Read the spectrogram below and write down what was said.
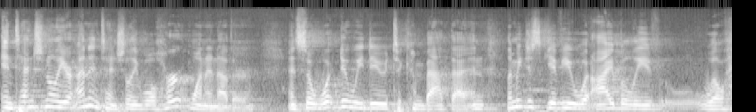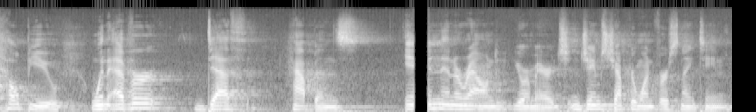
Intentionally or unintentionally, will hurt one another. And so, what do we do to combat that? And let me just give you what I believe will help you whenever death happens in and around your marriage. In James chapter 1, verse 19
